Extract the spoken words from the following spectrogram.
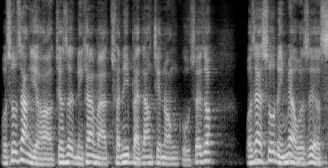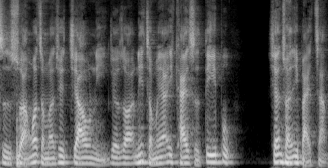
我书上有啊，就是你看嘛，存一百张金融股，所以说我在书里面我是有试算，我怎么去教你，就是说你怎么样一开始第一步先存一百张，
